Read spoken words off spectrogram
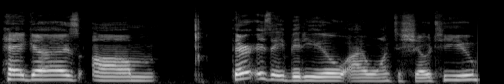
Hey guys, um, there is a video I want to show to you.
